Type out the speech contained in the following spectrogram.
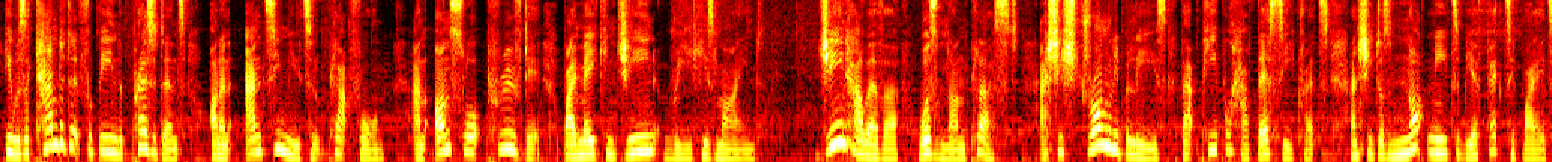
He was a candidate for being the president on an anti mutant platform, and Onslaught proved it by making Jean read his mind. Jean, however, was nonplussed, as she strongly believes that people have their secrets and she does not need to be affected by it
